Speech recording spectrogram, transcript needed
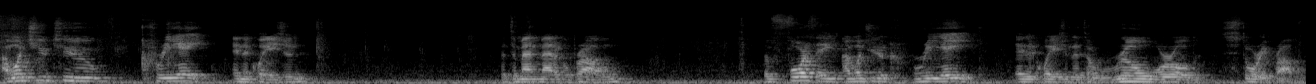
I want you to create an equation. That's a mathematical problem. The fourth thing, I want you to create an equation that's a real world story problem.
